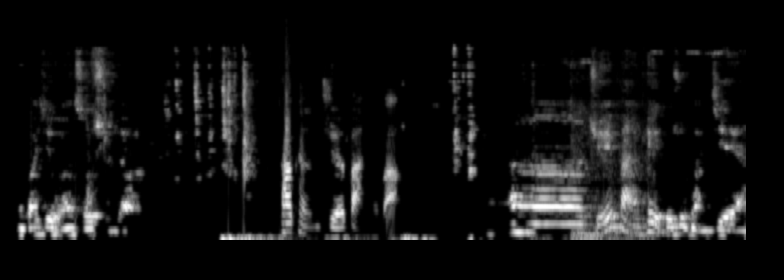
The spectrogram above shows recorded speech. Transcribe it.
没关系，我用搜寻的。他可能绝版了吧？呃，绝版可以图书馆借啊，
